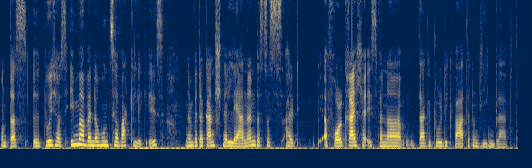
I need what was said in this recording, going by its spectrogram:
Und das äh, durchaus immer, wenn der Hund sehr wackelig ist. Und dann wird er ganz schnell lernen, dass das halt erfolgreicher ist, wenn er da geduldig wartet und liegen bleibt.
